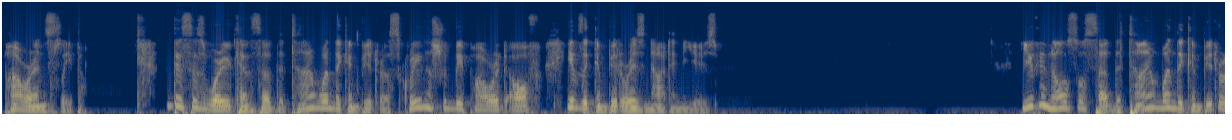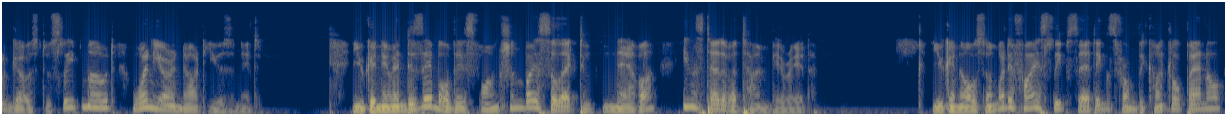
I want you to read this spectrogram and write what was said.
Power and sleep. This is where you can set the time when the computer screen should be powered off if the computer is not in use. You can also set the time when the computer goes to sleep mode when you are not using it. You can even disable this function by selecting Never instead of a time period. You can also modify sleep settings from the Control Panel,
